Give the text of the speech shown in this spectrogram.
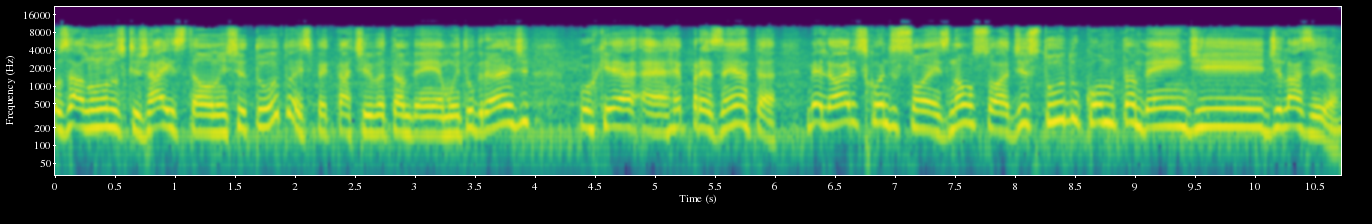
Os alunos que já estão no Instituto, a expectativa também é muito grande, porque é, representa melhores condições, não só de estudo, como também de, de lazer.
